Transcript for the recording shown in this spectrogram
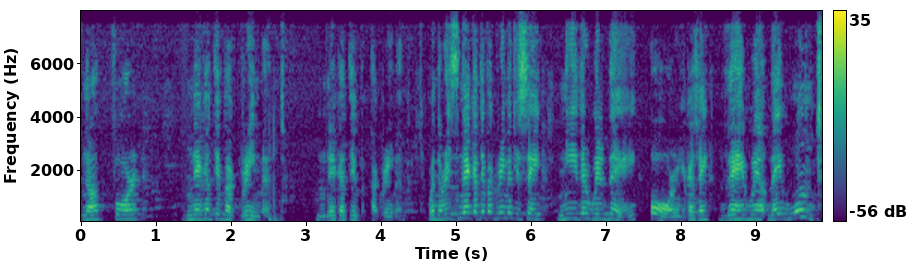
not for negative agreement. Negative agreement. When there is negative agreement, you say neither will they, or you can say they will, they won't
